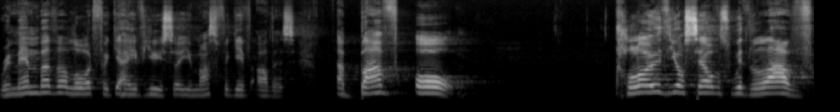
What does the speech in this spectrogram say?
Remember, the Lord forgave you, so you must forgive others. Above all, clothe yourselves with love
